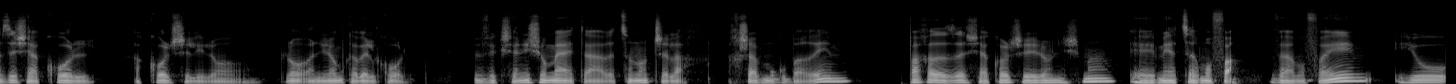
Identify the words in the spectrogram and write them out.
זה שהקול, הקול שלי לא, לא, אני לא מקבל קול. וכשאני שומע את הרצונות שלך עכשיו מוגברים, הפחד הזה שהקול שלי לא נשמע, אה, מייצר מופע. והמופעים יהיו,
